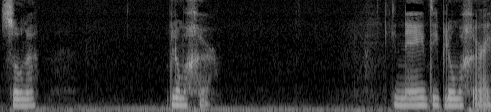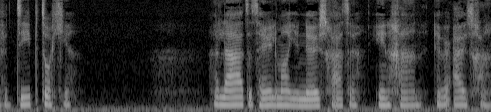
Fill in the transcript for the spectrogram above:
zonne bloemengeur. Je neemt die bloemengeur even diep tot je. En laat het helemaal je neusgaten ingaan en weer uitgaan.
